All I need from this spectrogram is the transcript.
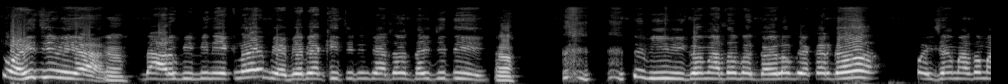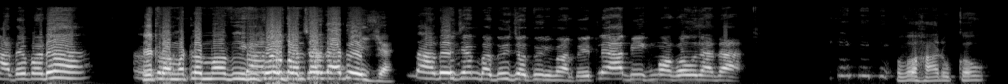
ચોહી જીવે યાર. દારૂ પી પીને એક ના બે બે બે ખીચડી પેટો થઈ જતી તે વી વીઘો મારતો ગયેલો બેકાર ગયો. પૈસા મારતો માથે પડ્યા. એટલા મતલબ વીઘો દાદો જંતર બચાવ- દાદો હઈ ગયા. દાદો છે બધું જતું રહ્યું મારતો એટલે આ ભીખ મોગવું દાદા. હવે હારું કહું.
